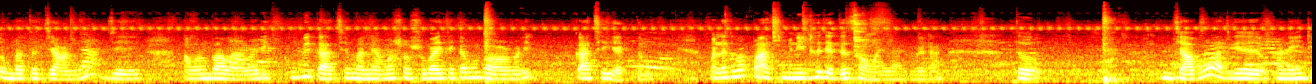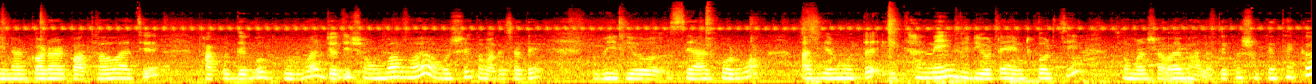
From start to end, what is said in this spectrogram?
তোমরা তো জানো যে আমার বাবার বাড়ি খুবই কাছে মানে আমার শ্বশুরবাড়ি থেকে আমার বাবার বাড়ি কাছেই একদম। মানে তোমার পাঁচ মিনিটও যেতে সময় লাগবে না। তো যাব। আজকে ওখানেই ডিনার করার কথাও আছে। ঠাকুর দেখব ঘুরবো। আর যদি সম্ভব হয় অবশ্যই তোমাদের সাথে ভিডিও শেয়ার করব। আজকের মধ্যে এখানেই ভিডিওটা এন্ড করছি। তোমরা সবাই ভালো থেকো সুখে থেকো।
